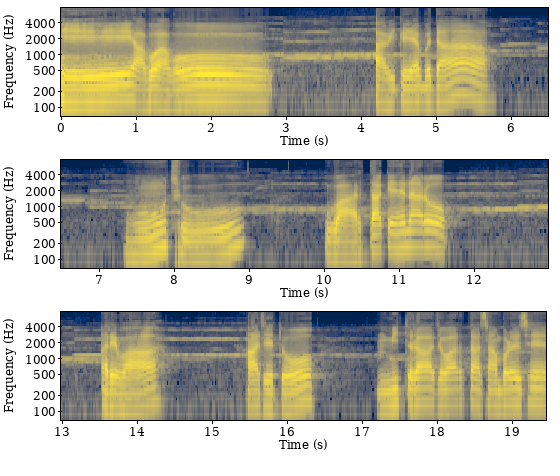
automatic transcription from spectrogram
એ, આવો આવો. આવી ગયા બધા. હું છું વાર્તા કહેનારો. અરે વાહ. આજે તો મિત્રા જ વાર્તા સાંભળે છે.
